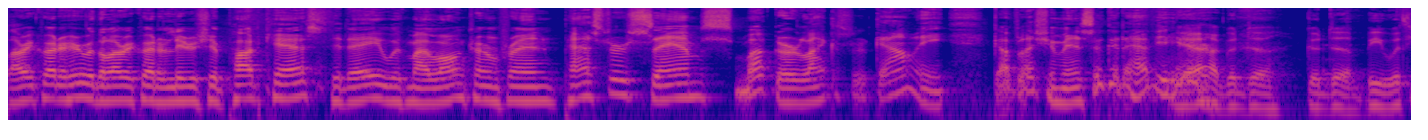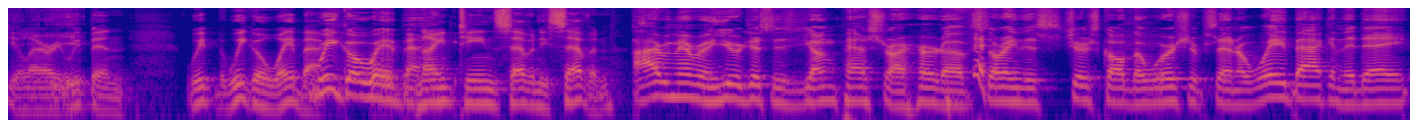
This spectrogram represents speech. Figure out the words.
Larry Kreider here with the Larry Kreider Leadership Podcast. Today with my long-term friend, Pastor Sam Smucker, Lancaster County. God bless you, man. It's so good to have you here. Yeah, good to good to be with you, Larry. We've been we we go way back. We go way back. 1977. I remember you were just this young pastor I heard of, starting this church called the Worship Center way back in the day.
